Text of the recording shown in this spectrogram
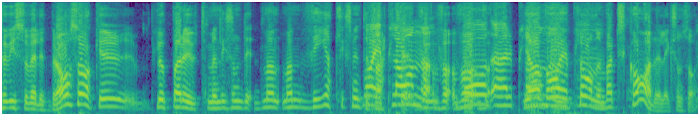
förvisso väldigt bra saker pluppar ut men liksom det, man, man vet liksom inte Vad är vart det- planen? Vad är Ja, planen? vad är planen? Vart ska det liksom så?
